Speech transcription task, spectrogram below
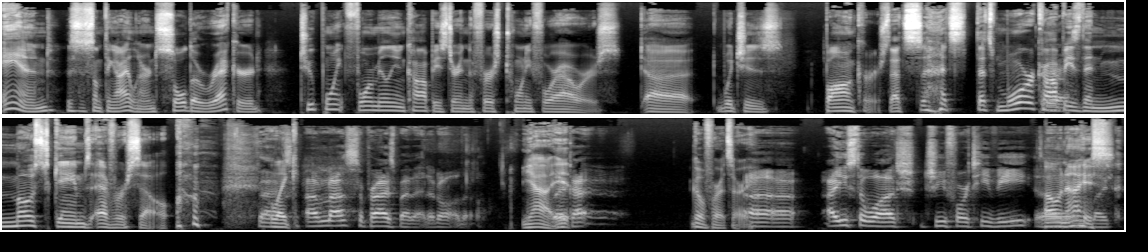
And this is something I learned, sold a record 2.4 million copies during the first 24 hours, uh, which is bonkers. That's that's that's more copies yeah. than most games ever sell. like I'm not surprised by that at all, though. Yeah, like it, I, go for it. Sorry. Uh, I used to watch G4 TV. Uh, oh, nice. Like,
